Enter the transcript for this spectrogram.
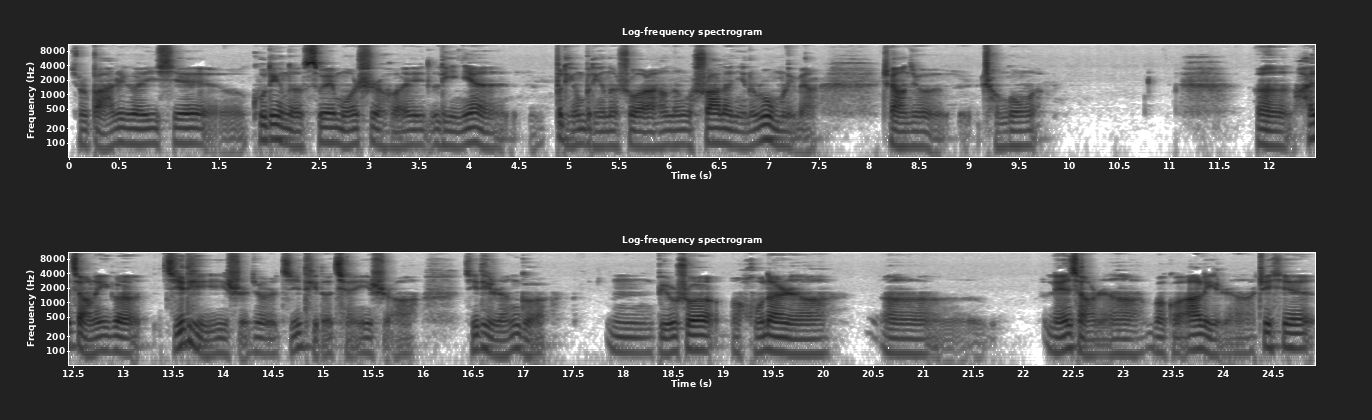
就是把这个一些固定的思维模式和理念不停不停的说，然后能够刷到你的 room 里面，这样就成功了。嗯，还讲了一个集体意识，就是集体的潜意识啊，集体人格。嗯，比如说湖南人啊，嗯，联想人啊，包括阿里人啊，这些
